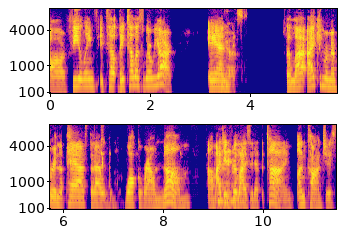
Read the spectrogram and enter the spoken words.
our feelings. It tell they tell us where we are. And yes. a lot, I can remember in the past that I would walk around numb. Um, I didn't mm-hmm. realize it at the time, unconscious.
